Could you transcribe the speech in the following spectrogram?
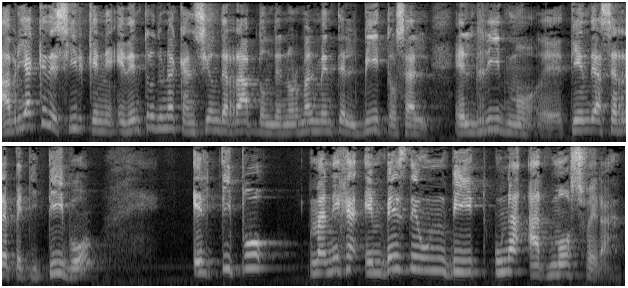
Habría que decir que dentro de una canción de rap donde normalmente el beat, o sea, el, ritmo eh, tiende a ser repetitivo, el tipo maneja en vez de un beat una atmósfera.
